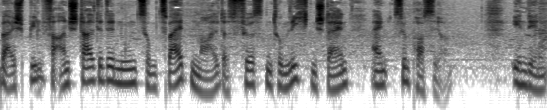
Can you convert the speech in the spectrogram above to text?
Beispiel veranstaltete nun zum zweiten Mal das Fürstentum Liechtenstein ein Symposion. In den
